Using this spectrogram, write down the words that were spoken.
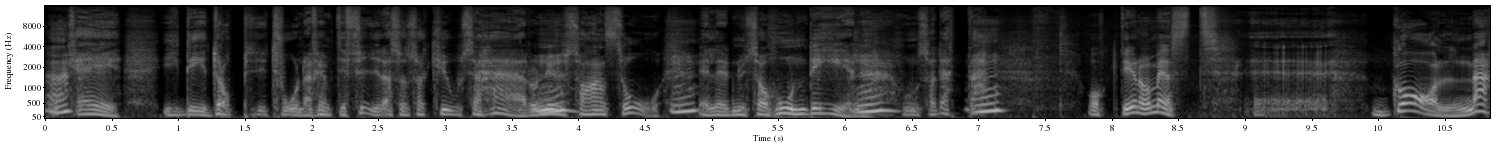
Ja. Okej, i det dropp 254 så sa Q så här och Mm. nu sa han så. Eller nu sa hon det eller hon sa detta. Mm. Och det är de mest eh, galna,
